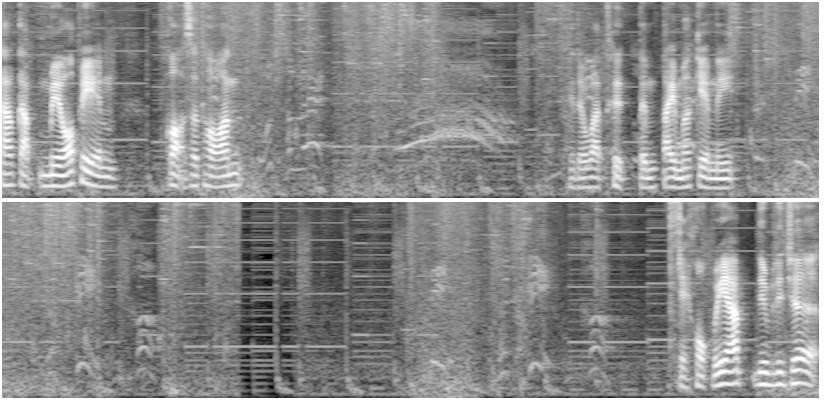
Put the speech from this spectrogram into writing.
ครับกับเมลเพนเกาะสะท้อนเรียกได้ว่าถึกเต็มเต็มๆเกมนี้ โอเคหกวิครับดิมพิเชอร์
